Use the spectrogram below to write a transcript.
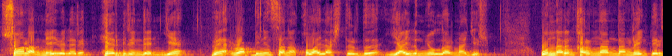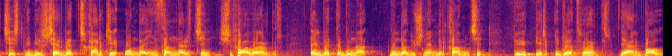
Sonra meyvelerin her birinden ye ve Rabbinin sana kolaylaştırdığı yaylım yollarına gir. Onların karınlarından renkleri çeşitli bir şerbet çıkar ki onda insanlar için şifa vardır. Elbette buna, bunda düşünen bir kavim için büyük bir ibret vardır. Yani bal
